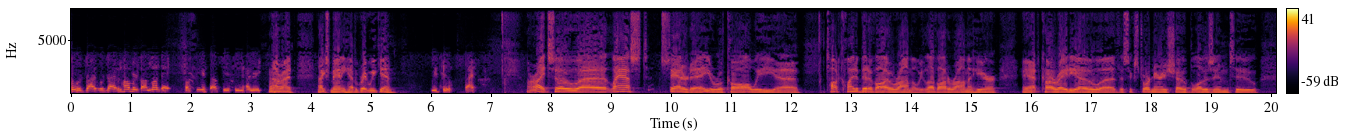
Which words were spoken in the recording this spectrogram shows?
we're, drive, we're driving Hummers on Monday. I'll see you. I'll see you soon, Henry. All right. Thanks, Manny. Have a great weekend. You too. Bye. All right. So uh, last Saturday, you'll recall, we uh, talked quite a bit of Autorama. We love Autorama here at Car Radio. Uh, this extraordinary show blows into uh, uh,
